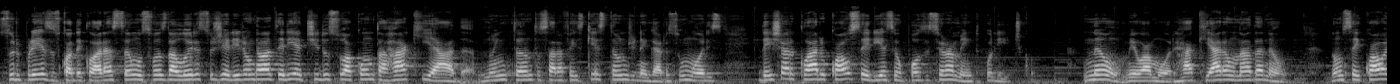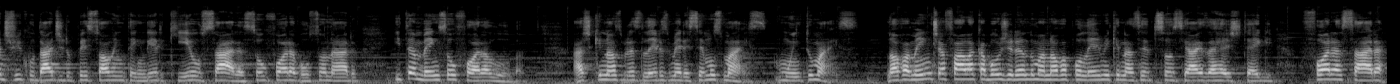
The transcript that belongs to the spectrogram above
Surpresos com a declaração, os fãs da loira sugeriram que ela teria tido sua conta hackeada. No entanto, Sara fez questão de negar os rumores e deixar claro qual seria seu posicionamento político. Não, meu amor, hackearam nada não. Não sei qual a dificuldade do pessoal entender que eu, Sara, sou fora Bolsonaro e também sou fora Lula. Acho que nós brasileiros merecemos mais, muito mais. Novamente, a fala acabou gerando uma nova polêmica e nas redes sociais a hashtag Fora Sara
